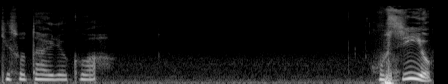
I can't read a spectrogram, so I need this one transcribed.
基礎体力は欲しいよ。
